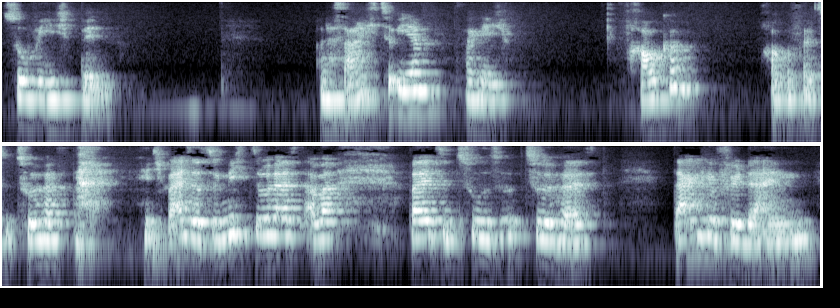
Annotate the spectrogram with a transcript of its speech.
so wie ich bin. Und das sage ich zu ihr, sage ich, Frauke, Frauke, falls du zuhörst, ich weiß, dass du nicht zuhörst, aber falls du zu, zuhörst, danke für deinen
